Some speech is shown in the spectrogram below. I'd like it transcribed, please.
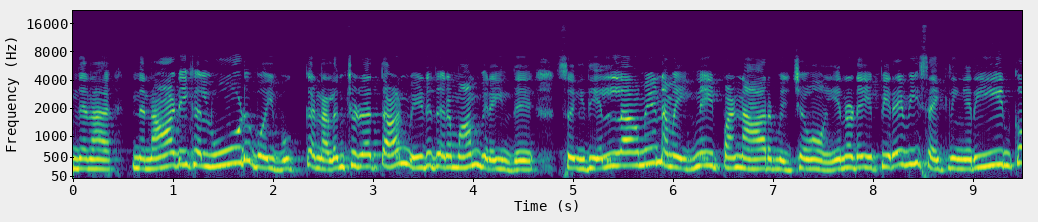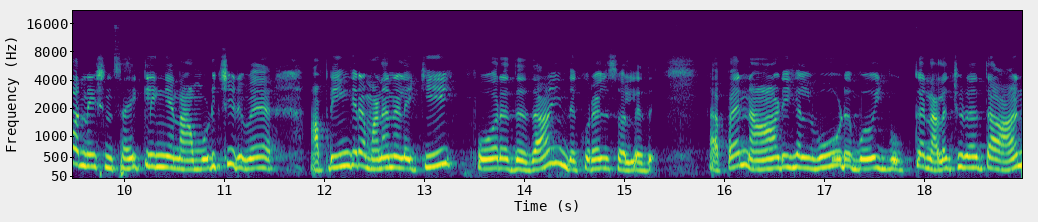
இந்த நா இந்த நாடிகள் ஊடு போய் புக்க நலம் சுடத்தான் வீடு தருமாம் விரைந்து. ஸோ இது எல்லாமே நம்ம இக்னைட் பண்ண ஆரம்பித்தோம் என்னுடைய பிறவி சைக்கிளிங்கை ரீஇன்கார்னேஷன் சைக்கிளிங்கை நான் முடிச்சிடுவேன் அப்படிங்கிற மனநிலைக்கு போகிறது தான் இந்த குரல் சொல்லுது. அப்போ நாடிகள் ஊடு போய் புக்க நலச்சுடத்தான்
